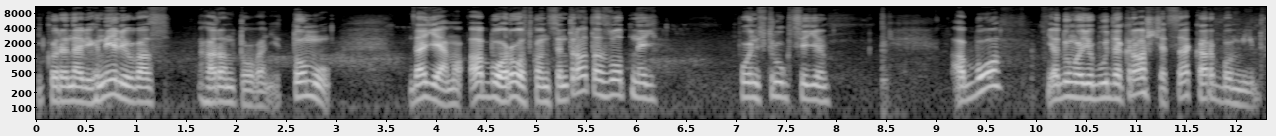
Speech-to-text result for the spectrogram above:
І кореневі гнилі у вас гарантовані. Тому даємо або розконцентрат азотний по інструкції, або, я думаю, буде краще, це карбомід.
